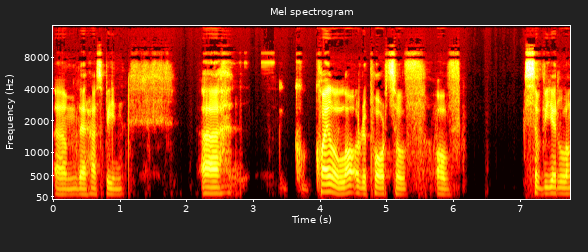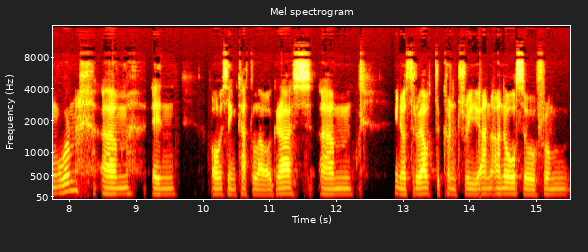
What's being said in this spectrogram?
um, there has been uh, quite a lot of reports of of severe lungworm um, in obviously in cattle out grass, um, you know, throughout the country, and, and also from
